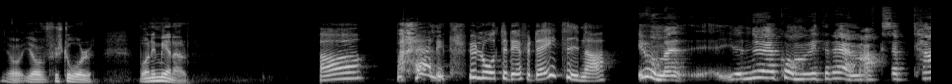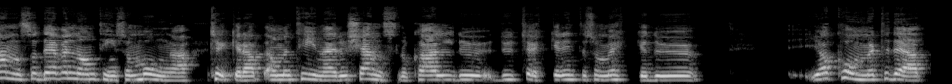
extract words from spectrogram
jag, jag förstår vad ni menar. Ja, vad härligt. Hur låter det för dig Tina? Jo, men nu kommer vi till det här med acceptans och det är väl någonting som många tycker att, ja men Tina är du känslokall, du, du tycker inte så mycket, du jag kommer till det att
